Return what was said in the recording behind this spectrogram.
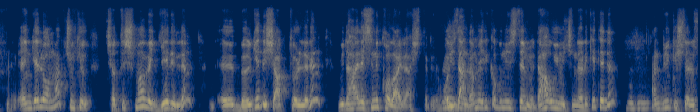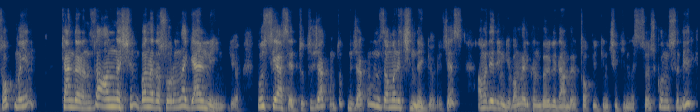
engel olmak. Çünkü çatışma ve gerilim e, bölge dışı aktörlerin müdahalesini kolaylaştırıyor. O yüzden de Amerika bunu istemiyor. Daha uyum içinde hareket edin. Hani büyük işleri sokmayın kendi aranızda anlaşın, bana da sorunla gelmeyin diyor. Bu siyaset tutacak mı, tutmayacak mı bunu zaman içinde göreceğiz. Ama dediğim gibi Amerika'nın bölgeden böyle topyekun çekilmesi söz konusu değil.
